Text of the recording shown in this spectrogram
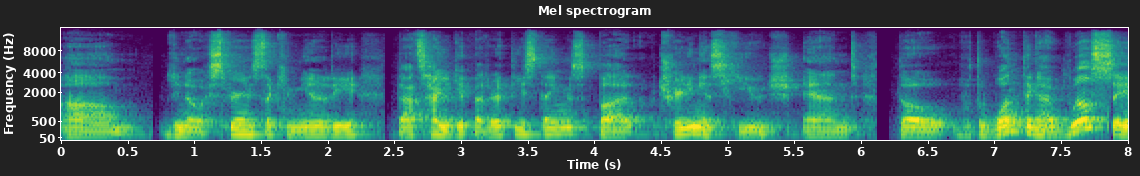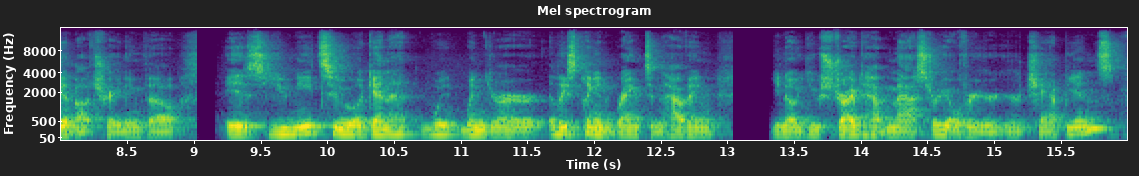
um, you know, experience the community. That's how you get better at these things. But trading is huge. And though the one thing I will say about trading though is you need to again when you're at least playing in ranked and having you know you strive to have mastery over your, your champions.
